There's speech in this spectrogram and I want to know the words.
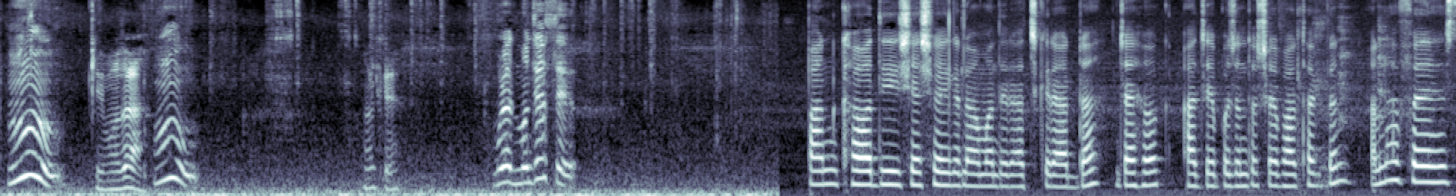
হুম কি মজা হুম ওকে মুরাদ মজা আছে? পান খাওয়া দিয়ে শেষ হয়ে গেল আমাদের আজকের আড্ডা। যাই হোক আজ এ পর্যন্ত সবাই ভালো থাকবেন। আল্লাহ হাফেজ।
